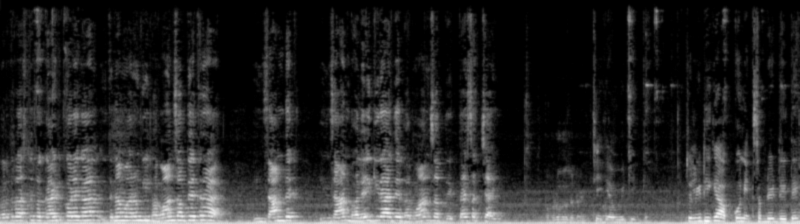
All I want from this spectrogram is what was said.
गलत रास्ते पे गाइड करेगा इतना मारूँगी भगवान सब देख रहा है। इंसान देख इंसान भले ही गिरा दे भगवान सब देखता है सच्चाई। पकड़ो तो ठीक है मम्मी ठीक है। चलिए ठीक है आपको नेक्स्ट अपडेट देते हैं।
